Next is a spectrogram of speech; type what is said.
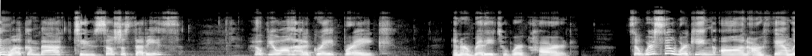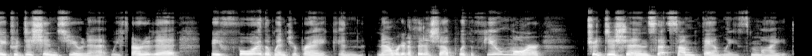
and welcome back to Social Studies. Hope you all had a great break and are ready to work hard. So we're still working on our family traditions unit. We started it before the winter break, and now we're going to finish up with a few more traditions that some families might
